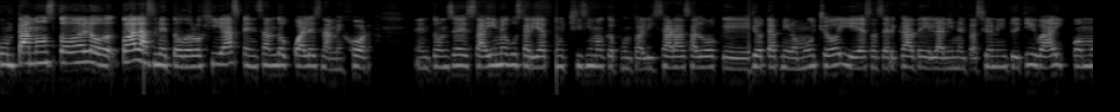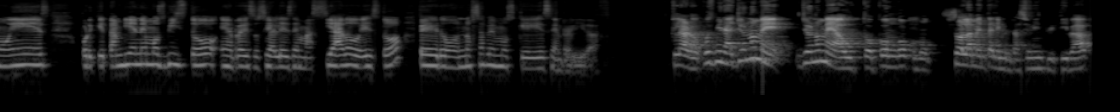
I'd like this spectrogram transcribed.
juntamos todo lo, todas las metodologías pensando cuál es la mejor. Entonces, ahí me gustaría muchísimo que puntualizaras algo que yo te admiro mucho y es acerca de la alimentación intuitiva y cómo es, porque también hemos visto en redes sociales demasiado esto, pero no sabemos qué es en realidad. Claro, pues mira, yo no me, yo no me autopongo como solamente alimentación intuitiva,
